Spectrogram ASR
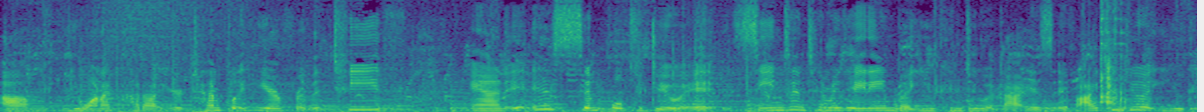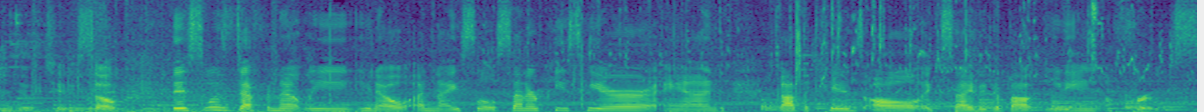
Um, you want to cut out your template here for the teeth and it is simple to do. It seems intimidating, but you can do it, guys. If I can do it, you can do it too. So this was definitely, you know, a nice little centerpiece here and got the kids all excited about eating fruits.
